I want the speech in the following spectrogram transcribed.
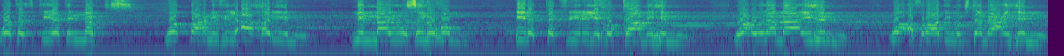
وتزكية النفس والطعن في الآخرين مما يوصلهم إلى التكفير لحكامهم وعلمائهم وأفراد مجتمعهم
